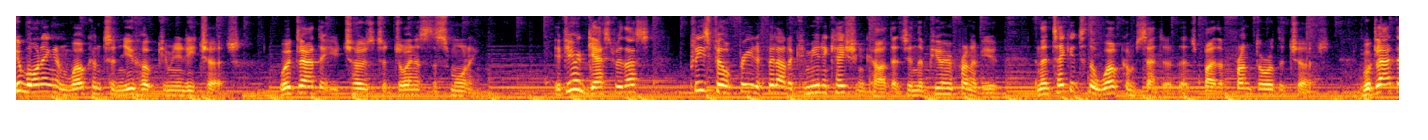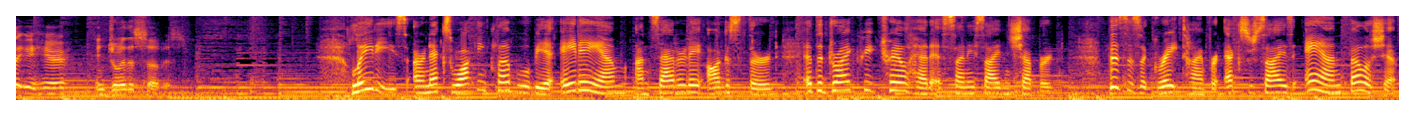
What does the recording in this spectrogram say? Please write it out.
Good morning and welcome to New Hope Community Church. We're glad that you chose to join us this morning. If you're a guest with us, please feel free to fill out a communication card that's in the pew in front of you and then take it to the Welcome Center that's by the front door of the church. We're glad that you're here. Enjoy the service. Ladies, our next walking club will be at 8 a.m. on Saturday, August 3rd at the Dry Creek Trailhead at Sunnyside and Shepherd. This is a great time for exercise and fellowship.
